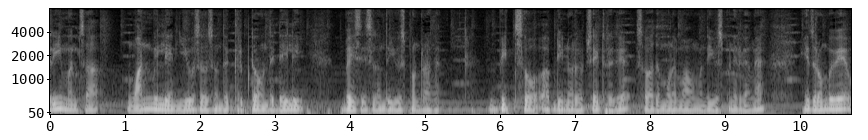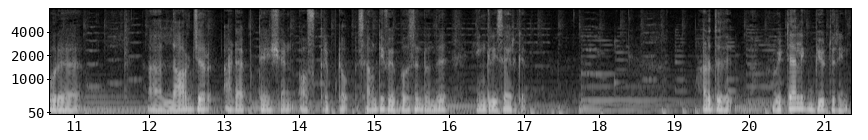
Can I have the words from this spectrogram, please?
த்ரீ மந்த்ஸாக ஒன் மில்லியன் யூசர்ஸ் வந்து கிரிப்டோ வந்து டெய்லி பேசிஸில் வந்து யூஸ் பண்ணுறாங்க பிட்ஸோ அப்படின்னு ஒரு வெப்சைட் இருக்குது ஸோ அது மூலமாக அவங்க வந்து யூஸ் பண்ணியிருக்காங்க இது ரொம்பவே ஒரு larger adaptation of crypto seventy five percent வந்து இன்க்ரீஸ் ஆகிருக்கு அடுத்தது Vitalik Buterin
